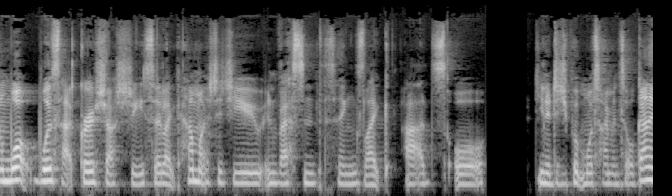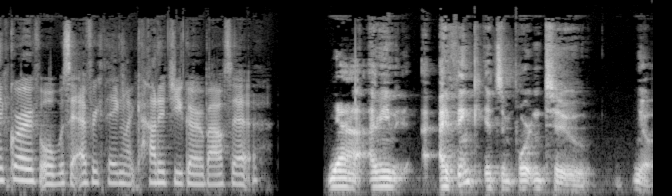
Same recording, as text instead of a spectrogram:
And what was that growth strategy? So, like, how much did you invest into things like ads, or you know, did you put more time into organic growth, or was it everything? Like, how did you go about it? Yeah, I mean, I think it's important to, you know,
